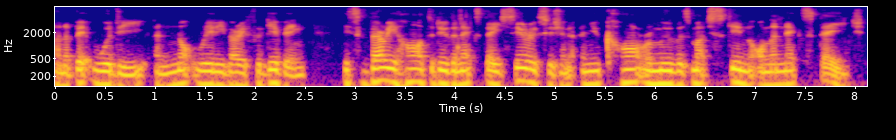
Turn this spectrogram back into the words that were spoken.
and a bit woody and not really very forgiving, it's very hard to do the next stage serial excision and you can't remove as much skin on the next stage.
